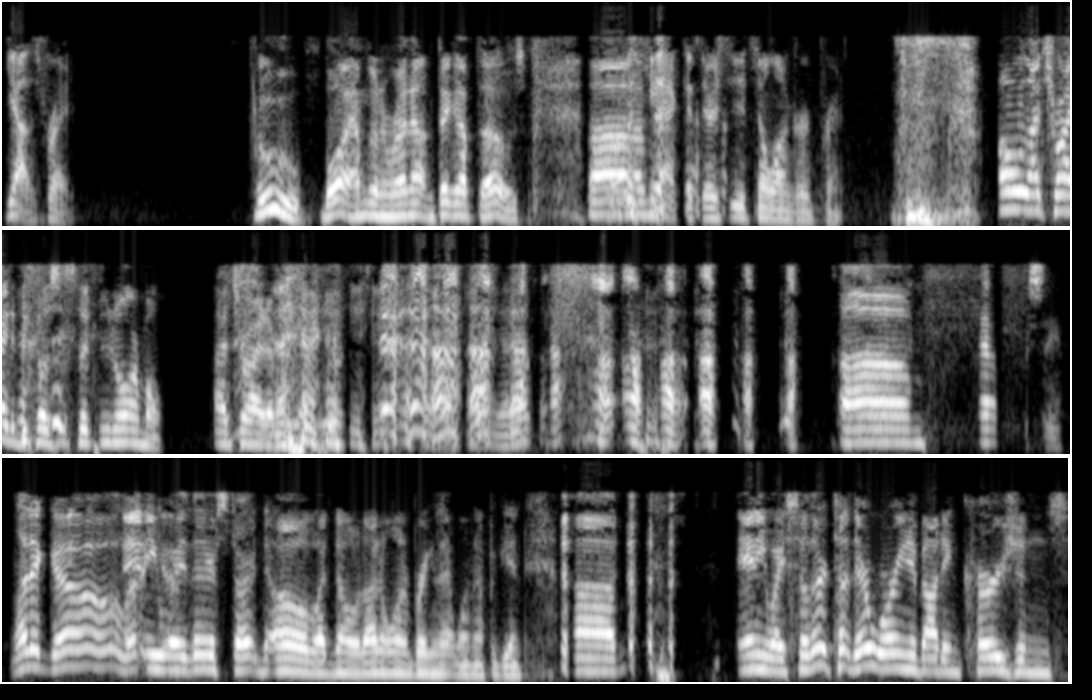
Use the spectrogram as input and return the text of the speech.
Yeah, that's right. Ooh, boy, I'm going to run out and pick up those. Well, Um, you can't 'cause it's no longer in print. oh, that's right, because it's the new normal. That's right. I forgot. um. Have mercy. Let it go. Let anyway, it they're starting. To, oh no, I don't want to bring that one up again. Um, anyway, so they're t- they're worrying about incursions.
